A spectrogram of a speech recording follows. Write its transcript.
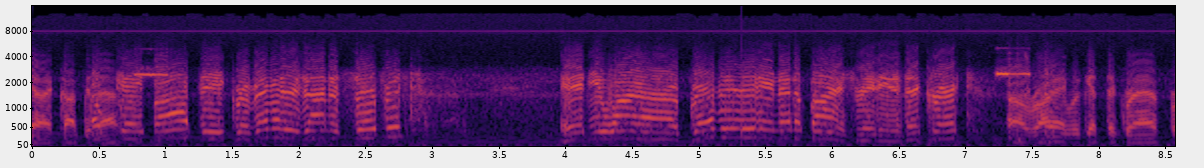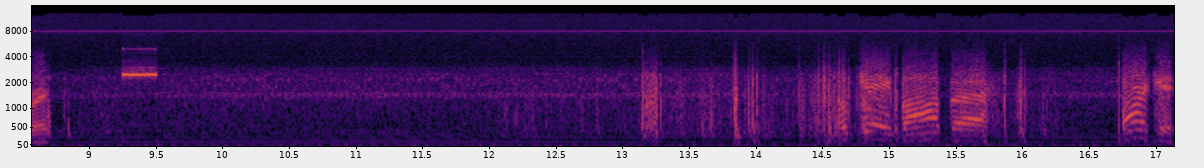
Yeah, copy that. Okay, Bob, the gravimeter's on the surface. And you want a gravity reading and then a bias reading, is that correct? Uh, Roger, we'll get the grav first. Okay, Bob, uh, mark it.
